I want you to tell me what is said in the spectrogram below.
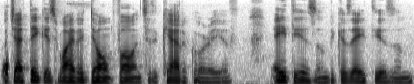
Which I think is why they don't fall into the category of atheism, because atheism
